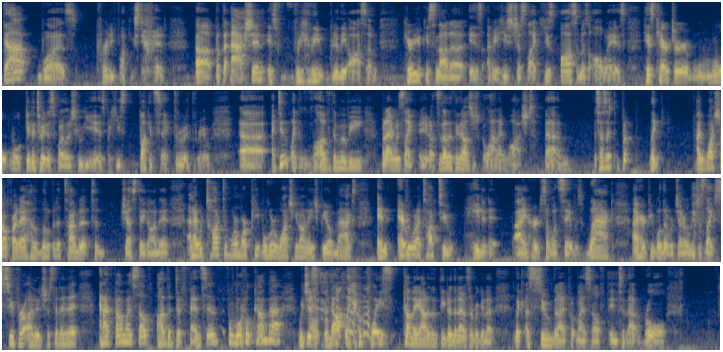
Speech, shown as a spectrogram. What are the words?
that was pretty fucking stupid. Uh, but the action is really, really awesome. Hiroyuki Sanada is, I mean, he's just like, he's awesome as always. His character, we'll, we'll get into it in spoilers who he is, but he's fucking sick through and through. Uh, I didn't, like, love the movie, but I was like, you know, it's another thing that I was just glad I watched. Um, so I was like, but, like, I watched on Friday. I had a little bit of time to, to gestate on it, and I would talk to more and more people who were watching it on HBO Max, and everyone I talked to hated it. I heard someone say it was whack. I heard people that were generally just like super uninterested in it, and I found myself on the defensive for Mortal Kombat, which is not like a place coming out of the theater that I was ever gonna like assume that I'd put myself into that role.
